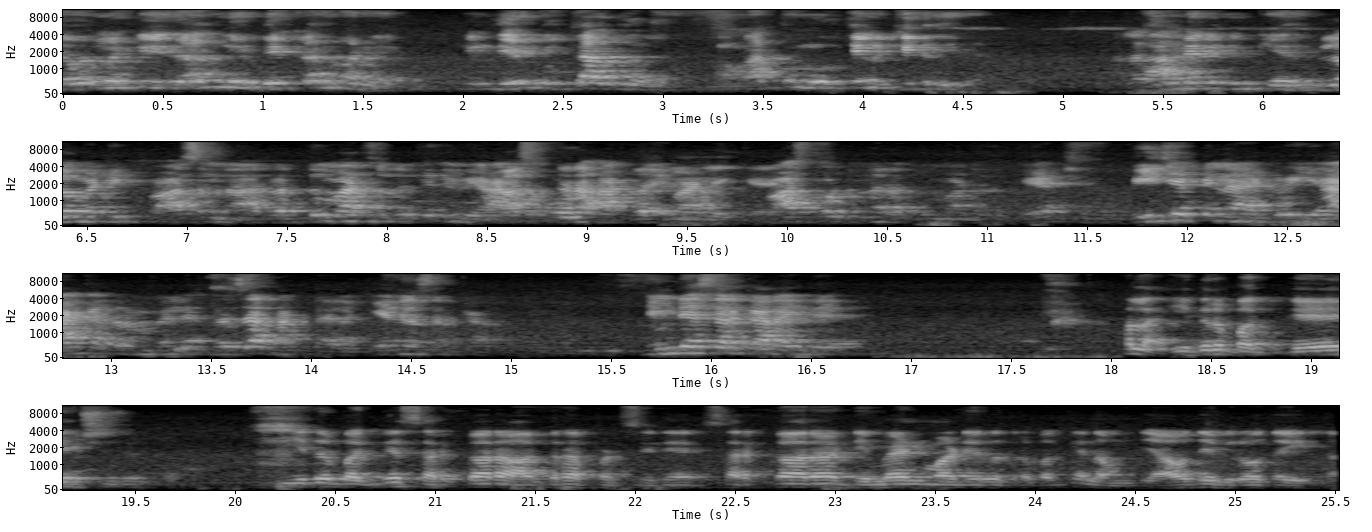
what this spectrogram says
ಗೌರ್ಮೆಂಟ್ ಇದಾಗ ನೀವು ಬೇಕಾದ್ರೆ ಮಾಡಿ ನಿಮ್ದು ಏನು ಗೊತ್ತಾಗ್ಬೋದು? ಮತ್ತೆ ಮೂರು ತಿಂಗಳು ಸಿಗದಿಲ್ಲ ಆಮೇಲೆ ನಿಮ್ಗೆ ಡಿಪ್ಲೊಮ್ಯಾಟಿಕ್ ಪಾಸ್ ಅನ್ನ ರದ್ದು ಮಾಡಿಸೋದಕ್ಕೆ ನೀವು ಯಾವ Passport ಹಾಕ್ತಾ ರದ್ದು ಮಾಡ್ಲಿಕ್ಕೆ. ಪಾಸ್ಪೋರ್ಟ್ ಅನ್ನ ರದ್ದು ಮಾಡೋದಕ್ಕೆ ಬಿಜೆಪಿ ನಾಯಕರು ಯಾಕೆ ಅದ್ರ ಮೇಲೆ ಪ್ರೆಸರ್ ಹಾಕ್ತಾ ಇಲ್ಲ ಕೇಂದ್ರ ಸರ್ಕಾರ? ನಿಮ್ದೇ ಸರ್ಕಾರ ಇದೆ. ಅಲ್ಲ ಇದ್ರ ಬಗ್ಗೆ ಇದ್ರ ಬಗ್ಗೆ ಸರ್ಕಾರ ಆಗ್ರಹ ಪಡಿಸಿದೆ. ಸರ್ಕಾರ ಡಿಮ್ಯಾಂಡ್ ಮಾಡಿರೋದ್ರ ಬಗ್ಗೆ ನಮ್ದು ಯಾವುದೇ ವಿರೋಧ ಇಲ್ಲ.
